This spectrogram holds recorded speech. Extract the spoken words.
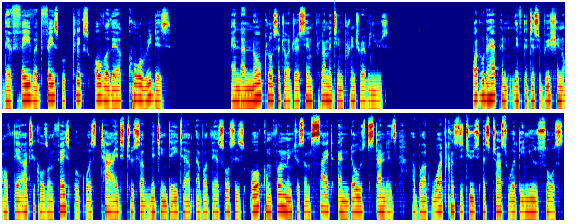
They've favored Facebook clicks over their core readers and are no closer to addressing plummeting print revenues. What would happen if the distribution of their articles on Facebook was tied to submitting data about their sources or conforming to some site endorsed standards about what constitutes a trustworthy news source?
